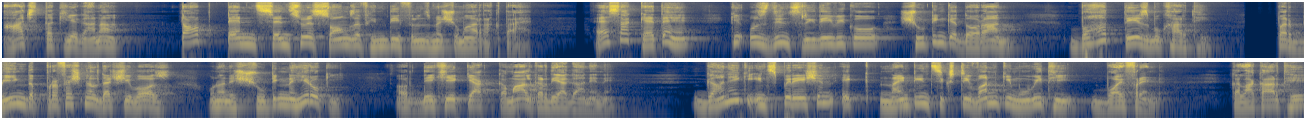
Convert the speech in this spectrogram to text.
आज तक ये गाना top ten sensuous songs of Hindi films में शुमार रखता है। ऐसा कहते हैं कि उस दिन श्रीदेवी को शूटिंग के दौरान बहुत तेज बुखार थी, पर being the professional that she was उन्होंने शूटिंग नहीं रोकी और देखिए क्या कमाल कर दिया गाने ने। गाने की इंस्पिरेशन एक 1961 की मूवी थी बॉयफ्रेंड कलाकार थे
